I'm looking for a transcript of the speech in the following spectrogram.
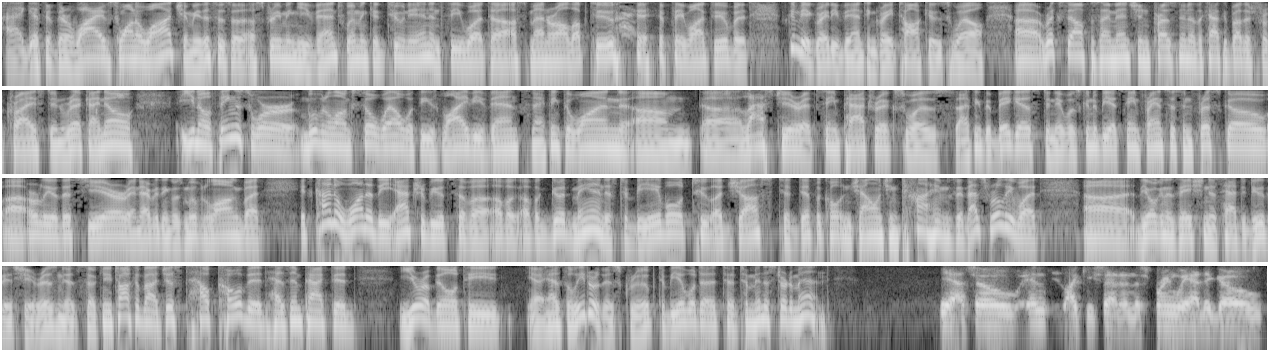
I guess if their wives want to watch, I mean, this is a, a, streaming event. Women can tune in and see what uh, us men are all up to if they want to. But it's going to be a great event and great talk as well. Uh, Rick Self, as I mentioned, president of the Catholic Brothers for Christ. And Rick, I know, you know, things were moving along so well with these live events. And I think the one um, uh, last year at St. Patrick's was, I think, the biggest. And it was going to be at St. Francis in Frisco uh, earlier this year. And everything was moving along. But it's kind of one of the attributes attributes of a, of a, of a good man is to be able to adjust to difficult and challenging times. And that's really what uh, the organization has had to do this year, isn't it? So can you talk about just how COVID has impacted your ability yeah, as the leader of this group to be able to, to, to minister to men? Yeah, so in like you said, in the spring we had to go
